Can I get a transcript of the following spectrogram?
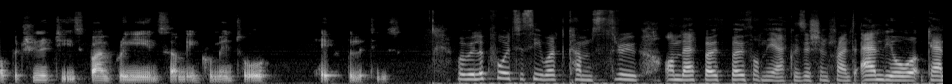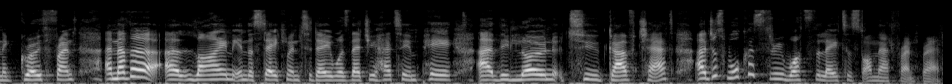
opportunities by bringing in some incremental capabilities. Well, we look forward to see what comes through on that, both both on the acquisition front and the organic growth front. Another uh, line in the statement today was that you had to impair uh, the loan to GovChat. Uh, just walk us through what's the latest on that front, Brad.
